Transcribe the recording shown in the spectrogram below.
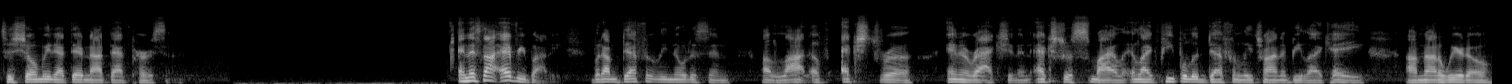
to show me that they're not that person. And it's not everybody, but I'm definitely noticing a lot of extra interaction and extra smiling. And like people are definitely trying to be like, hey, I'm not a weirdo.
